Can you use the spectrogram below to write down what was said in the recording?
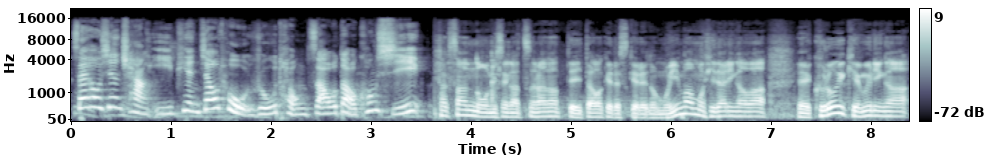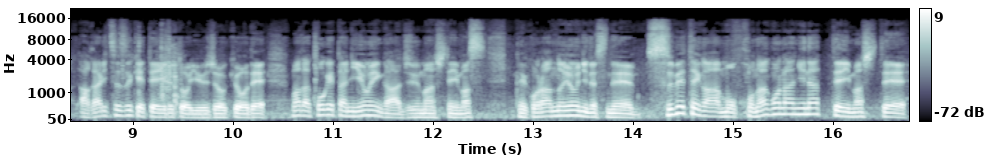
灾后现场一片焦土，如同遭到空袭。たくさんのお店が連なっていたわけですけれども、今も左側、え黒い煙が上がり続けているという状況で、まだ焦げた匂いが充満しています。でご覧のようにですね、すべてがもう粉々になっていまして、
